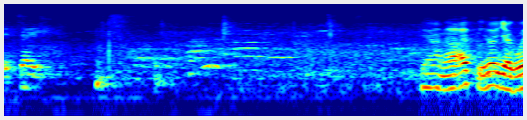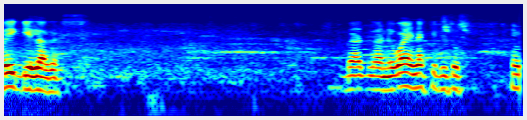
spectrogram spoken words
જઈ ધ્યાન આપી જો જ્યાં વહી ગયેલા છે ગાદલાને વાય નાખી દીધું. એમ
